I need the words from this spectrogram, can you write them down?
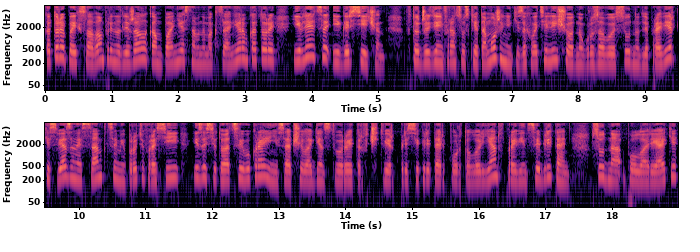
которое, по их словам, принадлежало компании, основным акционером которой является Игорь Сечин. В тот же день французские таможенники захватили еще одно грузовое судно для проверки, связанное с санкциями против России из-за ситуации в Украине, сообщил агентству Рейтер в четверг пресс-секретарь порта Лорьян в провинции Британь. Судно Полуариаки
